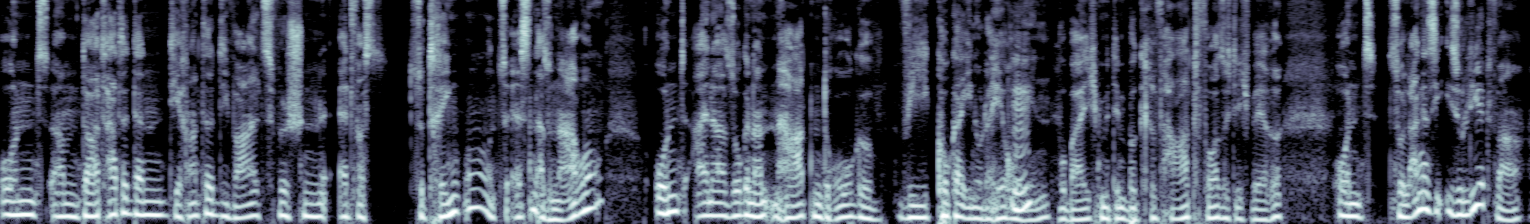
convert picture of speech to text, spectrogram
Und ähm, dort hatte dann die Ratte die Wahl zwischen etwas zu trinken und zu essen, also Nahrung, und einer sogenannten harten Droge wie Kokain oder Heroin, wobei ich mit dem Begriff hart vorsichtig wäre. Und solange sie isoliert war,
